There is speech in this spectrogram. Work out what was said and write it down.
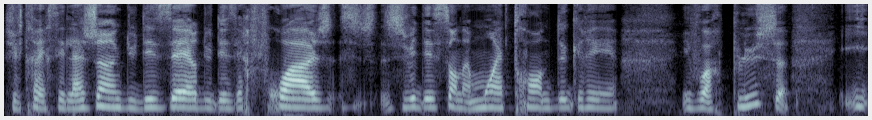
je vais traverser la jungle, du désert, du désert froid, je, je vais descendre à moins 30 degrés et voire plus. Il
